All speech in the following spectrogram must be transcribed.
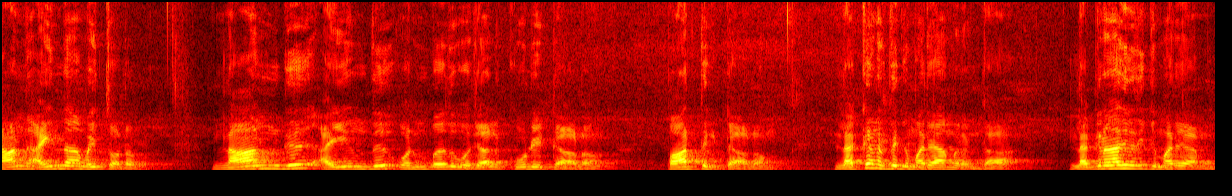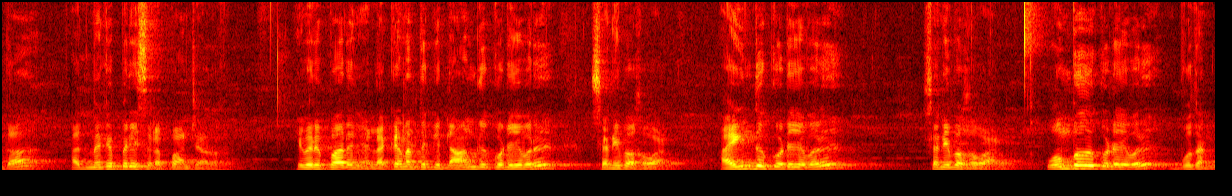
நான்கு ஐந்தாம் ஐந்து தொடரும். நான்கு ஐந்து ஒன்பது ஒரு ஆள் கூடிட்டாலும் பார்த்துக்கிட்டாலும் லக்கணத்துக்கு மறையாமல் இருந்தால் லக்னாதிபதிக்கு மறையாமல் இருந்தால் அது மிகப்பெரிய சிறப்பான ஜாதகம். இவர் பாருங்கள் லக்கணத்துக்கு நான்கு கூடையவர் சனி பகவான். ஐந்து கூடையவர் சனி பகவான். ஒன்பது கூடையவர் புதன்.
